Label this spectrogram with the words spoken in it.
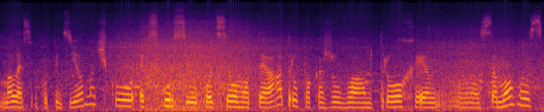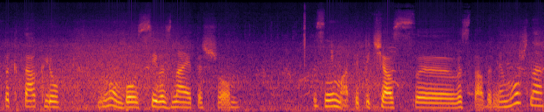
малесеньку підзйомочку, екскурсію по цьому театру, покажу вам трохи самого спектаклю. Ну, бо всі ви знаєте, що знімати під час е, вистави не можна,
